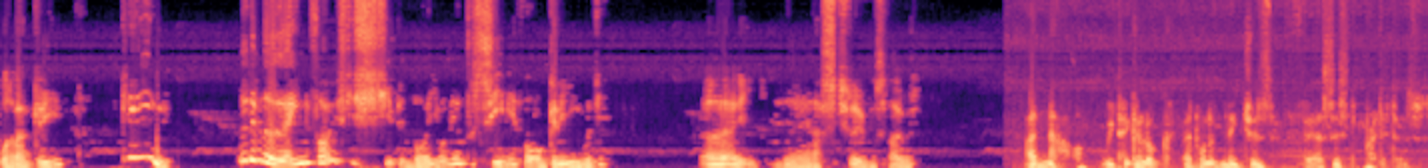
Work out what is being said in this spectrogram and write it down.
what about green? Green? In a rainforest, you stupid boy. You won't be able to see me if all green, would you? Uh, yeah, that's true, I suppose. And now we take a look at one of nature's fiercest predators.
